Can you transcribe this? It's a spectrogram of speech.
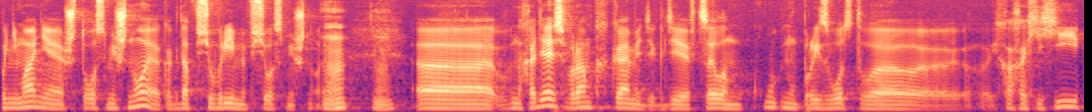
понимание, что смешное, когда все время все смешное. Э, находясь в рамках камеди, где в целом ну, производство э, ха-ха-хи-хи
